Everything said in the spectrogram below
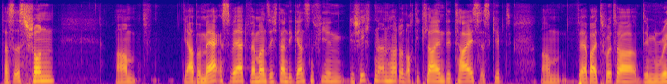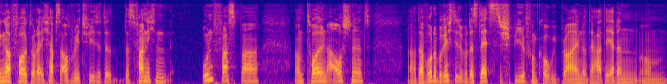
das ist schon ähm, ja, bemerkenswert, wenn man sich dann die ganzen vielen Geschichten anhört und auch die kleinen Details. Es gibt, ähm, wer bei Twitter dem Ringer folgt oder ich habe es auch retweetet, das fand ich einen unfassbar ähm, tollen Ausschnitt. Äh, da wurde berichtet über das letzte Spiel von Kobe Bryant und er hatte ja dann um,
